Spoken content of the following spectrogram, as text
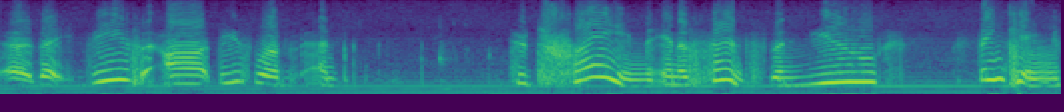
uh, that these are these were and to train, in a sense, the new thinking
